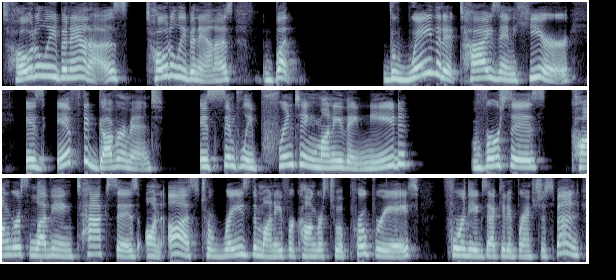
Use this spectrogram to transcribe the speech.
totally bananas, totally bananas, but the way that it ties in here is if the government is simply printing money they need versus Congress levying taxes on us to raise the money for Congress to appropriate for the executive branch to spend,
